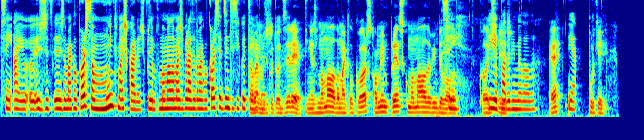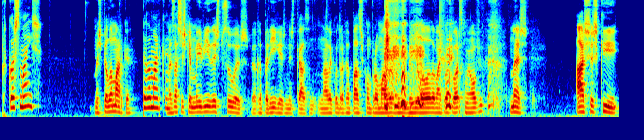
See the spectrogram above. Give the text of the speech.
Sim, ah, eu- as, as da Michael Kors são muito mais caras. Por exemplo, uma mala mais barata da Michael Kors é 250 Está Tá bem, euros. mas o que eu estou a dizer é: tinhas uma mala da Michael Kors ao mesmo preço que uma mala da Bimbilola. Sim, Qual é que e a pá da? Bimbelola. É? Yeah. Porquê? Porque gosto mais, Mas pela marca. pela marca. Mas achas que a maioria das pessoas, eh, raparigas neste caso, nada contra rapazes compram malas de Bimbilola da Michael Kors, como é óbvio, mas achas que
